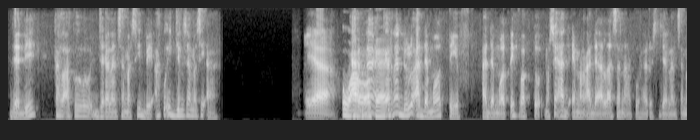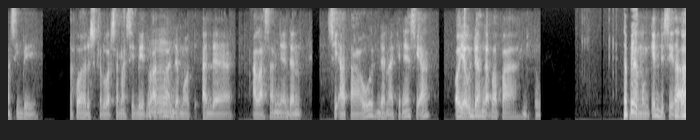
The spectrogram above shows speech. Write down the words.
Jadi kalau aku jalan sama si B, aku izin sama si A. Iya. Wow, karena oke. karena dulu ada motif, ada motif waktu, maksudnya ada, emang ada alasan aku harus jalan sama si B. Aku harus keluar sama si B itu aku Hmm. ada motif, ada alasannya dan si A tahu dan akhirnya si A, oh ya udah nggak apa-apa gitu. Tapi Nah mungkin di situ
